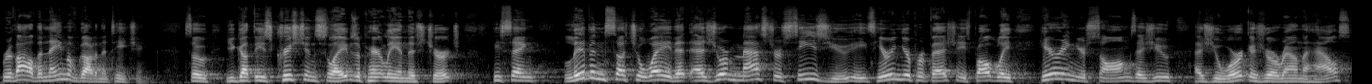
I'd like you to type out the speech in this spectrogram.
reviled, the name of God in the teaching. So you got these Christian slaves apparently in this church. He's saying, live in such a way that as your master sees you, he's hearing your profession, he's probably hearing your songs as you as you work, as you're around the house.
